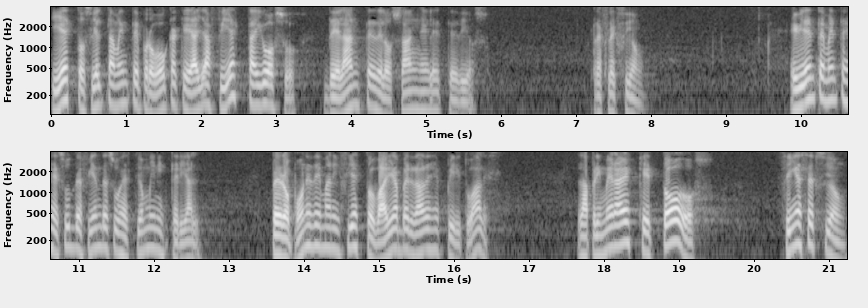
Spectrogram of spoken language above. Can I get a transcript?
Y esto ciertamente provoca que haya fiesta y gozo delante de los ángeles de Dios. Reflexión. Evidentemente Jesús defiende su gestión ministerial, pero pone de manifiesto varias verdades espirituales. La primera es que todos, sin excepción,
